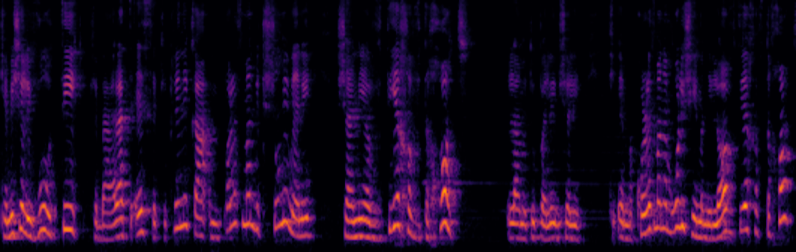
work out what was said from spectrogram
כמי שליוו אותי כבעלת עסק, כקליניקה, הם כל הזמן ביקשו ממני שאני אבטיח הבטחות למטופלים שלי. הם כל הזמן אמרו לי שאם אני לא אבטיח הבטחות,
